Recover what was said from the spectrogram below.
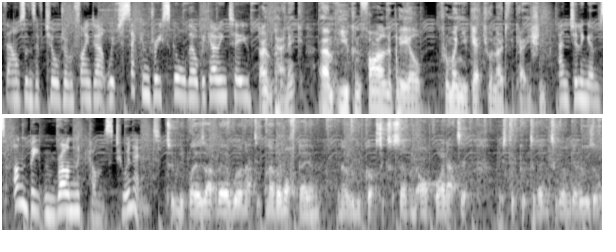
Thousands of children find out which secondary school they'll be going to. Don't panic. Um, you can file an appeal from when you get your notification. And Gillingham's unbeaten run comes to an end. Too many players out there weren't at it and had an off day, and you know when you've got six or seven that aren't quite at it, it's difficult to then to go and get a result.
